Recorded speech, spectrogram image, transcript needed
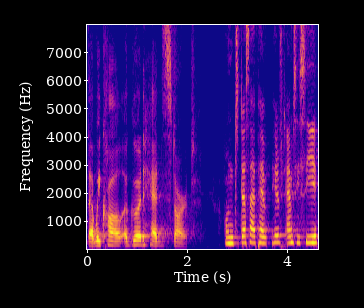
that we call a good head start. Und deshalb hilft MCC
